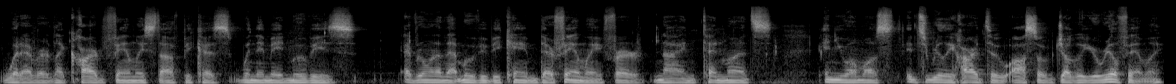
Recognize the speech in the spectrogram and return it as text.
whatever like hard family stuff because when they made movies everyone in that movie became their family for nine ten months and you almost it's really hard to also juggle your real family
